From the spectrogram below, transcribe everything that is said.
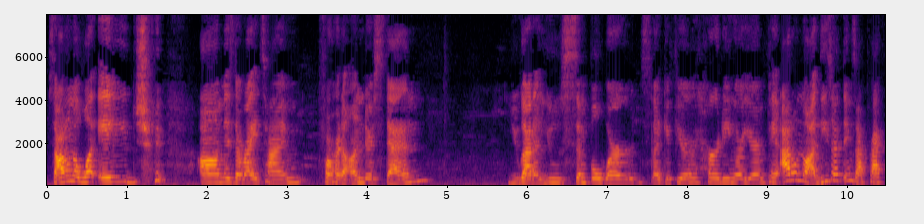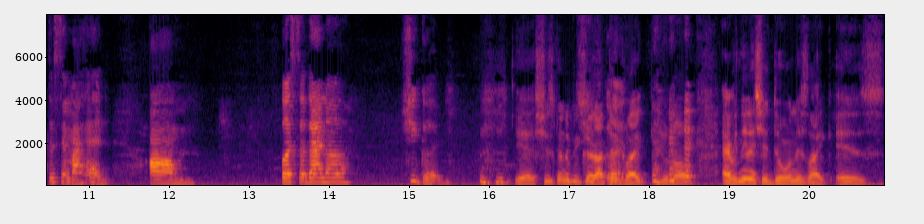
So I don't know what age um, is the right time for her to understand. You gotta use simple words. Like if you're hurting or you're in pain. I don't know. These are things I practice in my head. Um, but Savannah, she good. yeah, she's gonna be good. I good. think like you know everything that you're doing is like is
